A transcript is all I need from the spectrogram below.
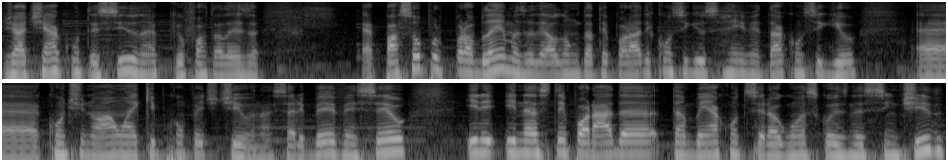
já tinha acontecido, né? Porque o Fortaleza é, passou por problemas ali ao longo da temporada e conseguiu se reinventar, conseguiu é, continuar uma equipe competitiva. Né? Série B venceu e, e nessa temporada também aconteceram algumas coisas nesse sentido.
